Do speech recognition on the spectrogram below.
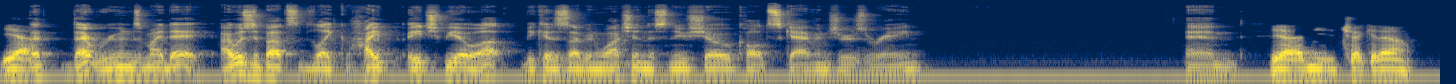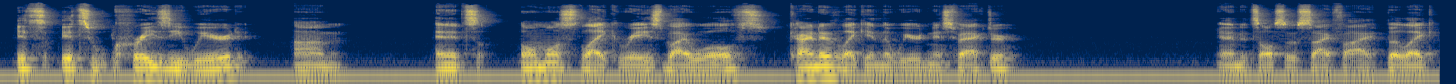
Yeah, That that ruins my day. I was about to like hype HBO up because I've been watching this new show called Scavenger's Reign. And yeah, I need to check it out. it's it's crazy weird. Um and it's almost like raised by wolves, kind of like in the weirdness factor. And it's also sci-fi, but like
